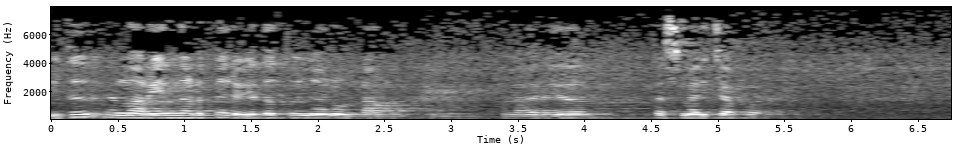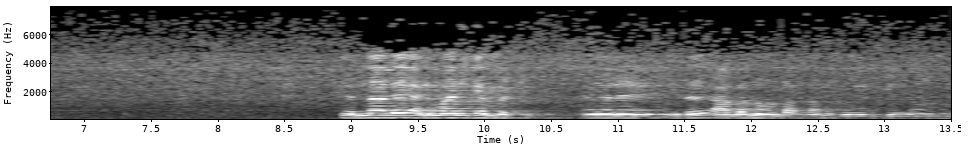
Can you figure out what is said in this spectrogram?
ഇത് എന്നറിയുന്നിടത്ത് രഹിതത്വം ഞാനും ഉണ്ടാവണം എന്നാണ്. അല്ലാതെ രഹിതത്തെ സ്മരിച്ചാൽ പോരാ. എന്നാലേ അനുമാനിക്കാൻ പറ്റും. അങ്ങനെ ഇത് ആഭരണം ഉണ്ടാക്കാൻ ഉപകരിക്കുന്നതാണ്.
